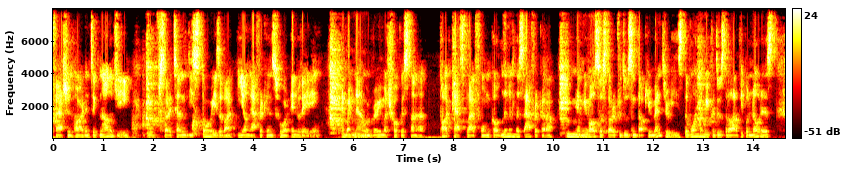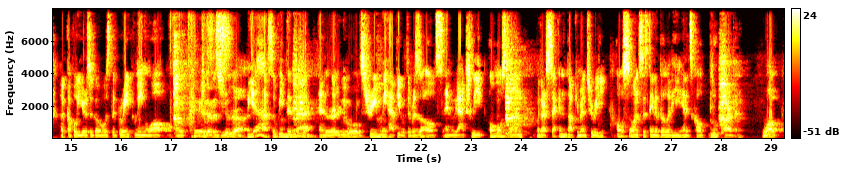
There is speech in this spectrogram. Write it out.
fashion, art, and technology, we've started telling these stories about young Africans who are innovating. And right now, we're very much focused on a podcast platform called Limitless Africa. Hmm. And we've also started producing documentaries. The one that we produced that a lot of people noticed a couple of years ago was The Great Green Wall. Okay, Which that is- was you guys. Yeah, so we did that, and, Very and we were extremely happy with the results. And we're actually almost done with our second documentary, also on sustainability, and it's called Blue Carbon. Wow.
